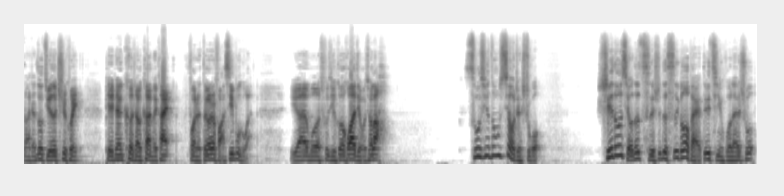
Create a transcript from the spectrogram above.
大家都觉得吃亏，偏偏客上看得开，放着德尔法西不管，与艾默出去喝花酒去了。苏兴东笑着说：“谁都晓得，此时的斯高柏对锦湖来说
